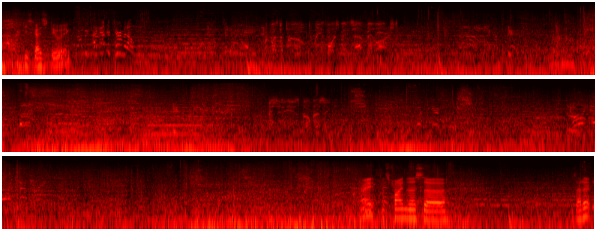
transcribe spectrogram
hell are these guys doing? Alright, let's find this, uh... Is that it?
